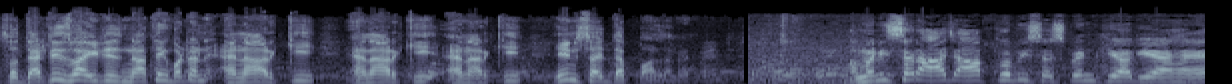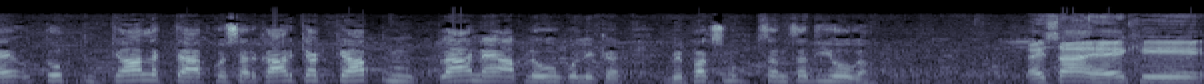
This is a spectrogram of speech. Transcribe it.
So that is why it is nothing but an anarchy, anarchy, anarchy inside the parliament. Manish sir आज आपको भी सस्पेंड किया गया है तो क्या लगता है आपको सरकार का क्या प्लान है आप लोगों को लेकर? विपक्ष मुक्त संसद ही होगा। ऐसा है कि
